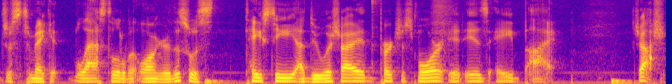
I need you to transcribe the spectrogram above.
just to make it last a little bit longer. This was tasty. I do wish I had purchased more. It is a buy. Josh.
